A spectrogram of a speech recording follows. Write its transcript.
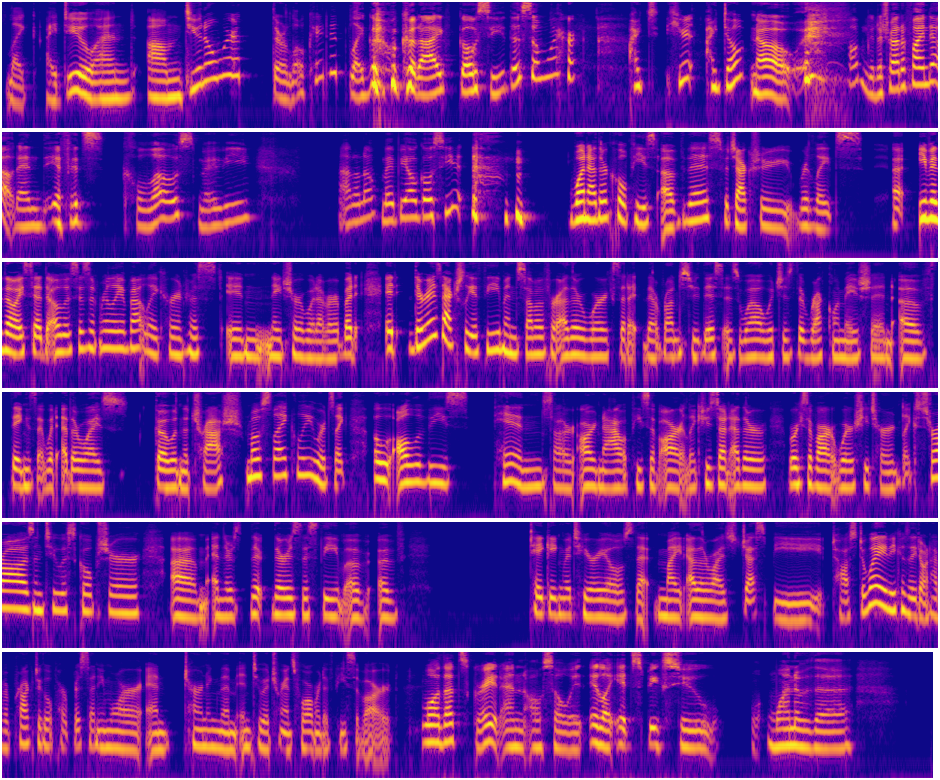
like I do and um do you know where they're located like could I go see this somewhere I here I don't know. I'm going to try to find out and if it's close maybe I don't know maybe I'll go see it One other cool piece of this, which actually relates, uh, even though I said, "Oh, this isn't really about like her interest in nature or whatever," but it, it there is actually a theme in some of her other works that that runs through this as well, which is the reclamation of things that would otherwise go in the trash, most likely. Where it's like, oh, all of these pins are, are now a piece of art. Like she's done other works of art where she turned like straws into a sculpture. Um, and there's there, there is this theme of of taking materials that might otherwise just be tossed away because they don't have a practical purpose anymore and turning them into a transformative piece of art. Well, that's great and also it, it like it speaks to one of the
